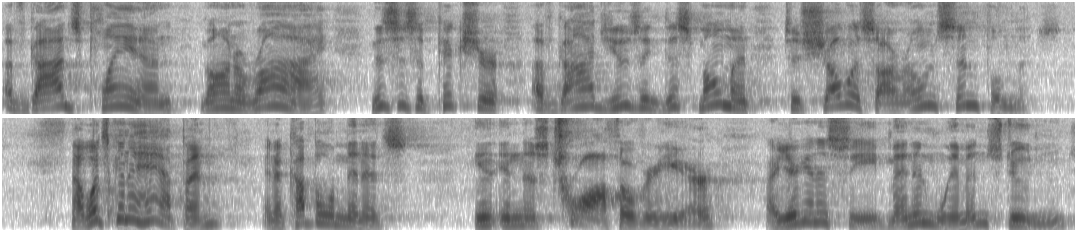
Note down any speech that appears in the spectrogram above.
of God's plan gone awry. This is a picture of God using this moment to show us our own sinfulness. Now, what's going to happen in a couple of minutes in, in this trough over here are you're going to see men and women, students,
